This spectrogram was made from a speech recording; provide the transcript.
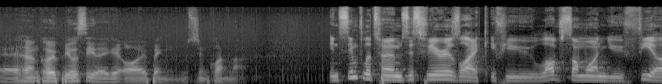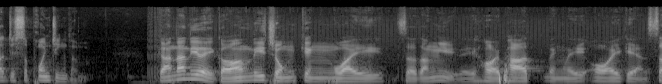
誒、向佢表示你嘅愛並唔算困難。 In simpler terms, this fear is like if you love someone, you fear disappointing them. 简单啲嚟讲，呢种敬畏就等于你害怕令你爱嘅人失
